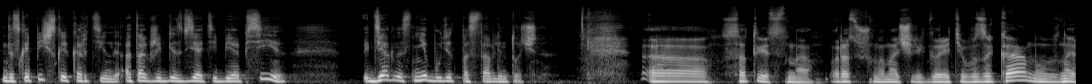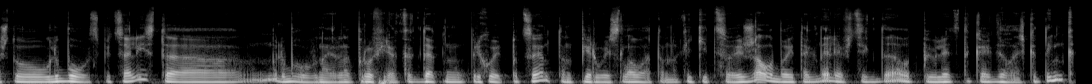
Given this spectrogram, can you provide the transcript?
эндоскопической картины, а также без взятия биопсии, диагноз не будет поставлен точно. Э, соответственно, раз уж мы начали говорить о ВЗК, ну, знаю, что у любого специалиста, ну, любого, наверное, профиля, когда к нему приходит пациент, там первые слова там, на какие-то свои жалобы и так далее, всегда вот появляется такая галочка тыньк,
